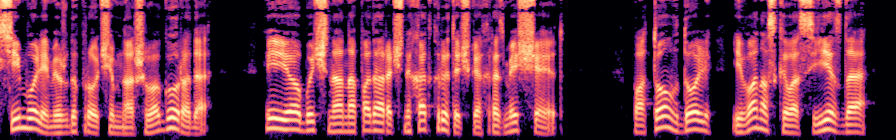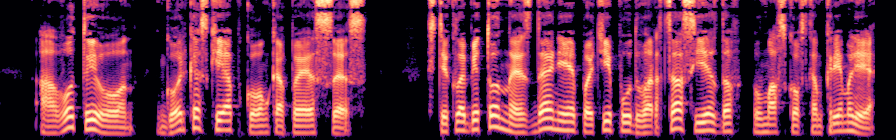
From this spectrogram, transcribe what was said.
символе, между прочим, нашего города. Ее обычно на подарочных открыточках размещают. Потом вдоль Ивановского съезда, а вот и он, Горьковский обком КПСС. Стеклобетонное здание по типу Дворца съездов в Московском Кремле.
